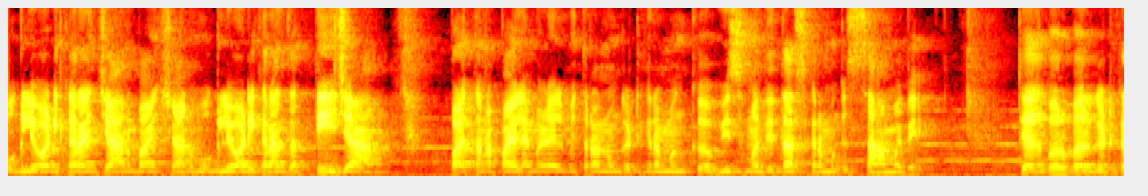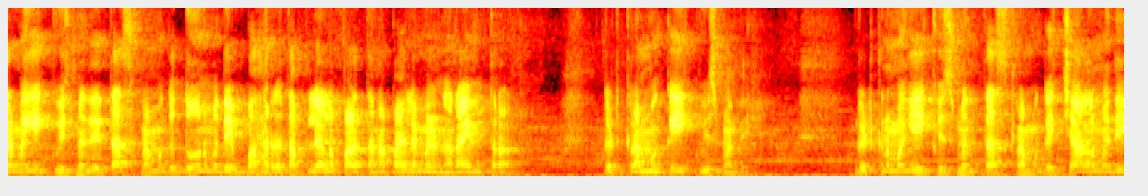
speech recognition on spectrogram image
ओगलेवाडीकरांचे आणबान शान ओगलेवाडीकरांचा तेजा पाळताना पाहायला मिळेल मित्रांनो गट क्रमांक वीसमध्ये तास क्रमांक सहामध्ये त्याचबरोबर गट क्रमांक एकवीसमध्ये तास क्रमांक दोनमध्ये भारत आपल्याला पाळताना पाहायला मिळणार आहे मित्रांनो. गट क्रमांक एकवीसमध्ये गट क्रमांक एकवीसमध्ये तास क्रमांक चारमध्ये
